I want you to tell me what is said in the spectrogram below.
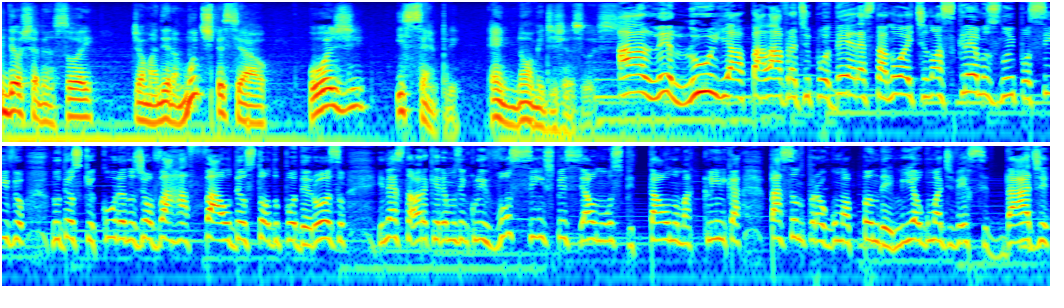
Deus te abençoe de uma maneira muito especial, hoje e sempre em nome de Jesus. Aleluia! Palavra de poder esta noite. Nós cremos no impossível, no Deus que cura, no Jeová Rafa, o Deus Todo-Poderoso. E nesta hora queremos incluir você em especial no hospital, numa clínica, passando por alguma pandemia, alguma adversidade,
